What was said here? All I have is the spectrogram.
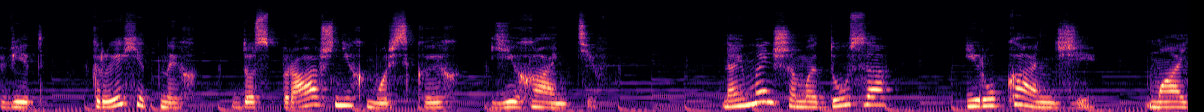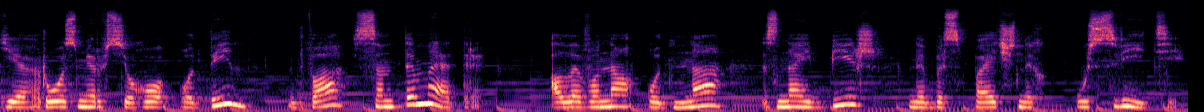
від крихітних до справжніх морських гігантів. Найменша медуза іруканджі має розмір всього 1-2 см, але вона одна з найбільш небезпечних у світі.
